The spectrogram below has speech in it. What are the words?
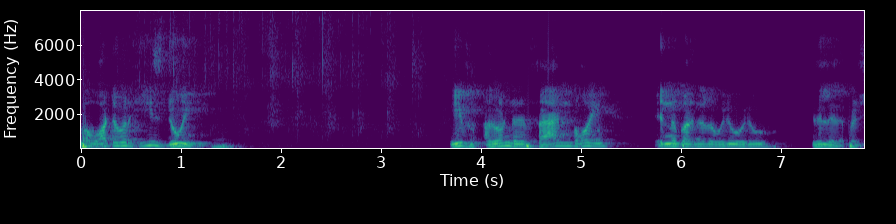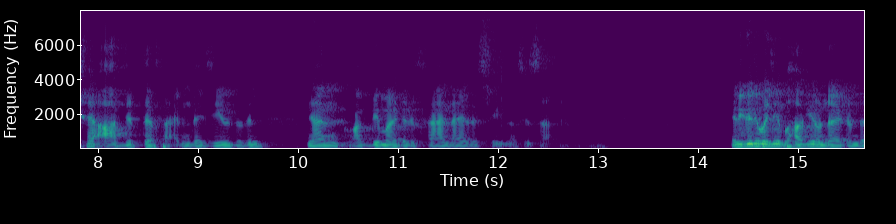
for whatever he's doing ഈ അതുകൊണ്ട് ഫാൻ ബോയ് എന്ന് പറഞ്ഞത് ഒരു ഒരു ഇതിലില്ല. പക്ഷേ ആദ്യത്തെ ഫാൻ എന്റെ ജീവിതത്തിൽ ഞാൻ ആദ്യമായിട്ടൊരു ഫാനായത് ശ്രീ നസീർ സാർ എനിക്കൊരു വലിയ ഭാഗ്യം ഉണ്ടായിട്ടുണ്ട്.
